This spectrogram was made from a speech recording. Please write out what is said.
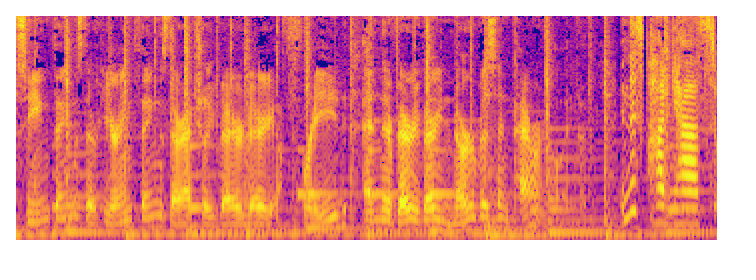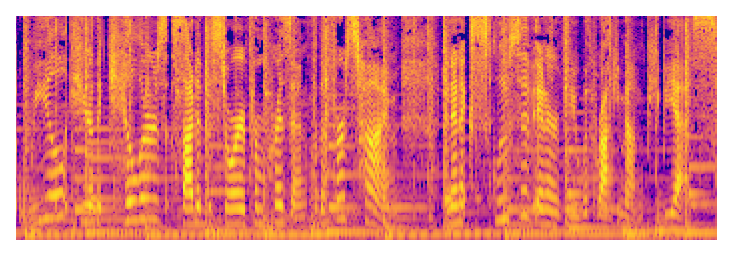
seeing things, they're hearing things, they're actually very, very afraid, and they're very, very nervous and paranoid. In this podcast, we'll hear the killer's side of the story from prison for the first time in an exclusive interview with Rocky Mountain PBS.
